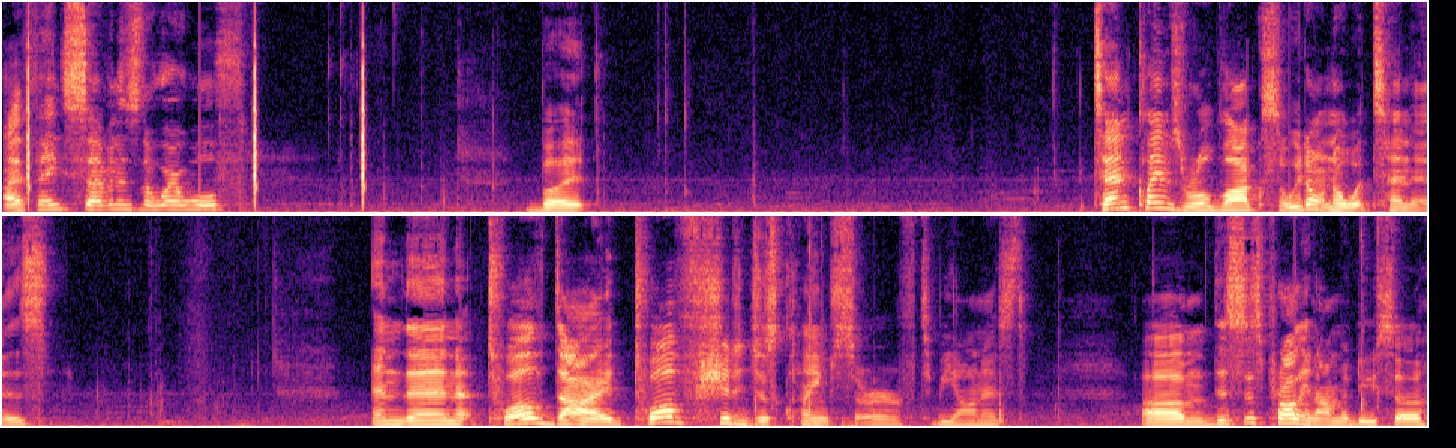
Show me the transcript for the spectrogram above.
I think seven is the werewolf. But 10 claims roadblock, so we don't know what 10 is. And then 12 died. 12 should have just claimed serve, to be honest. Um, this is probably not Medusa.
